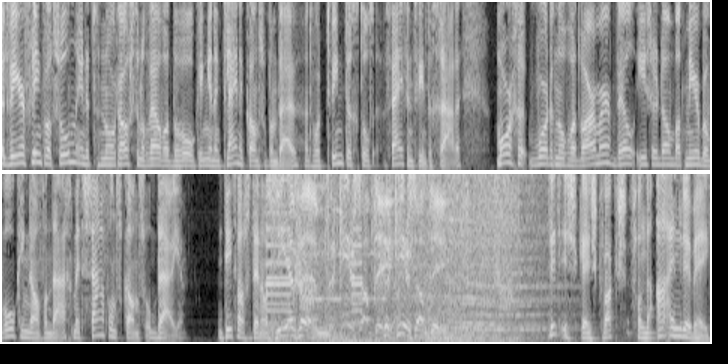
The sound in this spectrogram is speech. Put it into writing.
Het weer, flink wat zon, in het noordoosten nog wel wat bewolking en een kleine kans op een bui. Het wordt 20 tot 25 graden. Morgen wordt het nog wat warmer, wel is er dan wat meer bewolking dan vandaag... met s'avonds kans op buien. Dit was het NOS. ZFM, verkeersupdate. verkeersupdate. Dit is Kees Kwaks van de ANWB.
